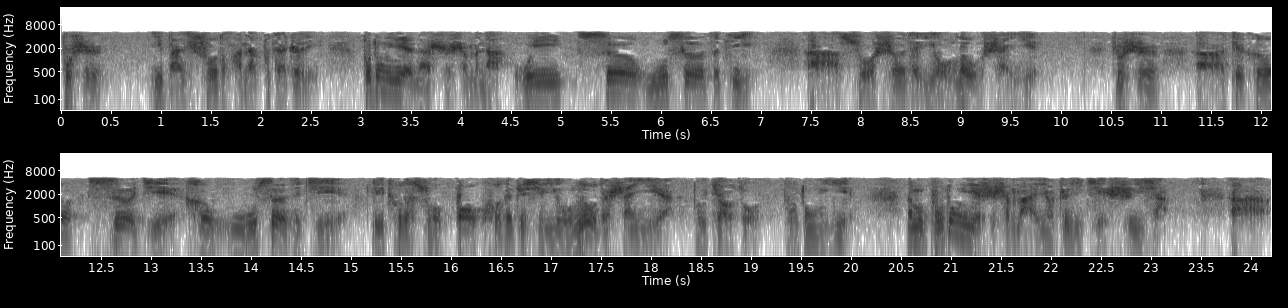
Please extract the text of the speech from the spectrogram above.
不是一般说的话呢，不在这里。不动业呢是什么呢？为色无色的地啊所设的有漏善业，就是啊这个色界和无色的界里头的所包括的这些有漏的善业，都叫做不动业。那么不动业是什么？要这里解释一下啊。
